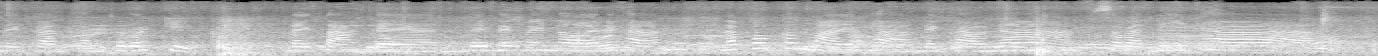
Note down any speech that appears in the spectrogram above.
ในการทำธุรกิจในต่างแดนเล็กๆน้อยๆนะคะ แล้วพบกันใหม่ค่ะในคราวหน้า สวัสดีค่ะ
